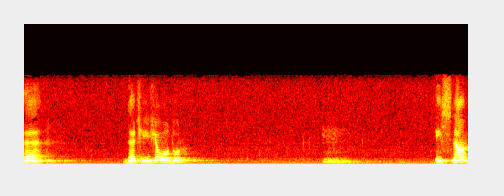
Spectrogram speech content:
Ve netice odur. İslam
